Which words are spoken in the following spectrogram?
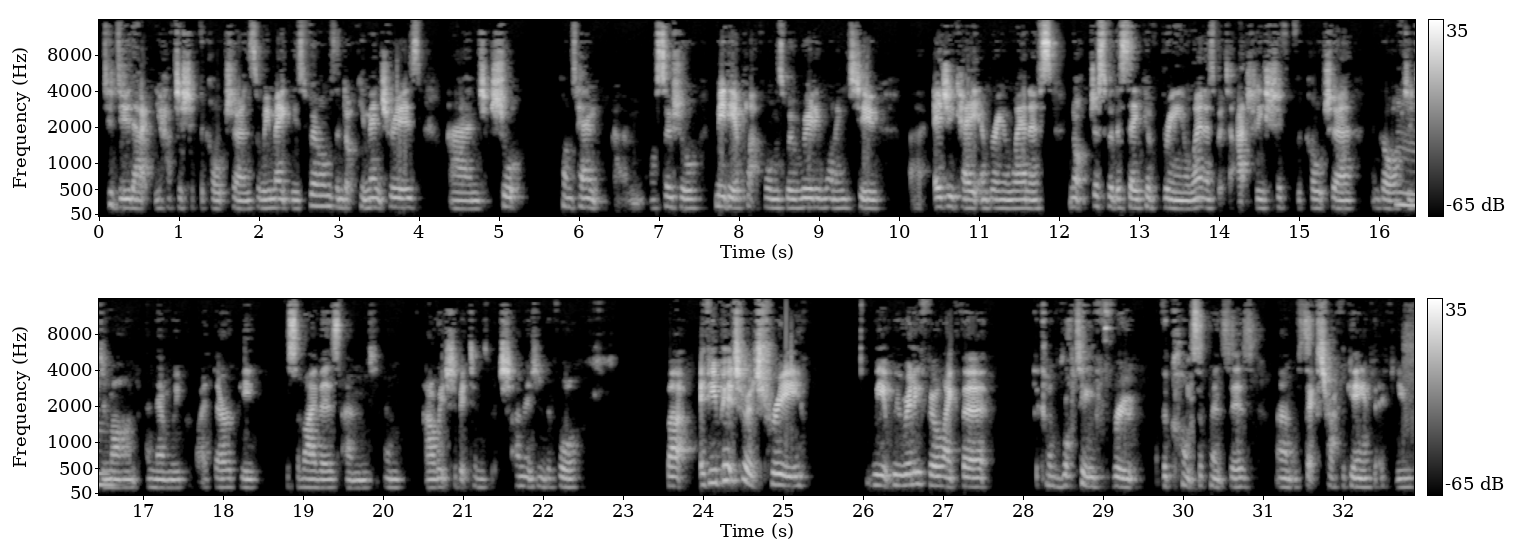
to, do that, you have to shift the culture. And so we make these films and documentaries and short content um, on social media platforms. We're really wanting to uh, educate and bring awareness, not just for the sake of bringing awareness, but to actually shift the culture and go after mm. demand. And then we provide therapy for survivors and, and outreach to victims, which I mentioned before. But if you picture a tree, we, we really feel like the, the kind of rotting fruit the consequences um, of sex trafficking. If, if you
